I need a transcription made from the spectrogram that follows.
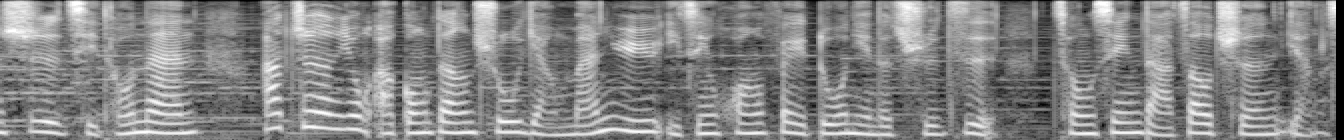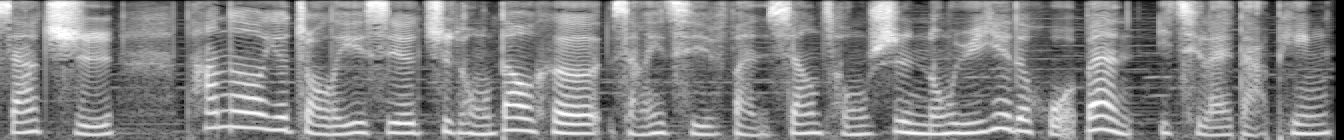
万事起头难，阿正用阿公当初养鳗鱼已经荒废多年的池子，重新打造成养虾池。他呢也找了一些志同道合、想一起返乡从事农渔业的伙伴一起来打拼。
